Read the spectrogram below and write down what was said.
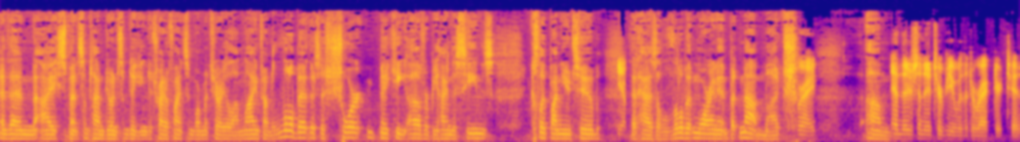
And then I spent some time doing some digging to try to find some more material online. Found a little bit. There's a short making of or behind the scenes clip on YouTube that has a little bit more in it, but not much. Right. Um, And there's an interview with the director too.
